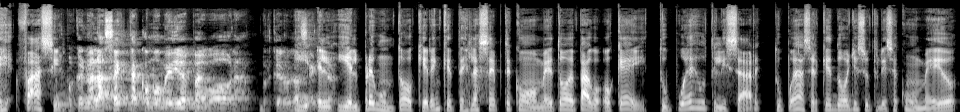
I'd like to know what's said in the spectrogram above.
Es fácil. ¿Por qué no la acepta como medio de pago ahora? ¿Por qué no la Y él, y él preguntó, ¿quieren que Tesla acepte como método de pago? Ok, tú puedes utilizar, tú puedes hacer que Doge se utilice como medio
